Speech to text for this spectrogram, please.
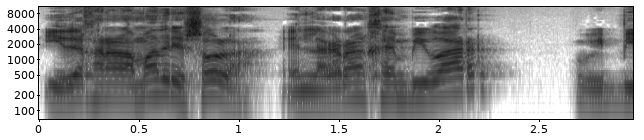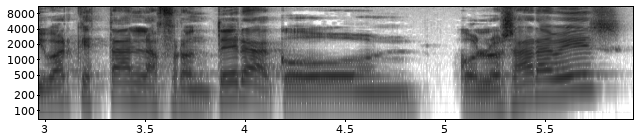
y dejan a la madre sola en la granja en Vivar, Vivar que está en la frontera con, con los árabes,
